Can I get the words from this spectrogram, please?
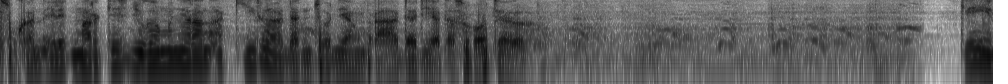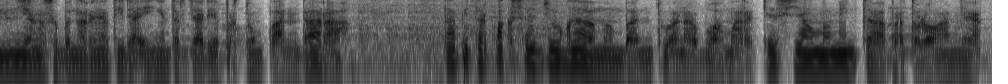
Pasukan elit Marquez juga menyerang Akira dan John yang berada di atas hotel. Kane yang sebenarnya tidak ingin terjadi pertumpahan darah, tapi terpaksa juga membantu anak buah Marquez yang meminta pertolongannya.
